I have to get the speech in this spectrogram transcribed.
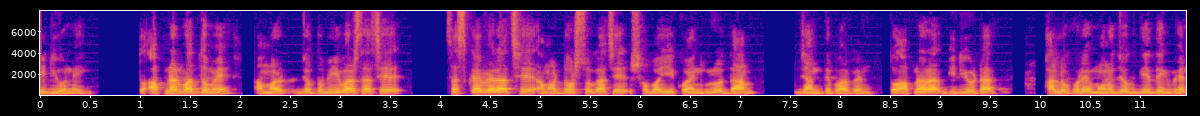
ভিডিও নেই। তো আপনার মাধ্যমে আমার যত ভিউয়ার্স আছে সাবস্ক্রাইবার আছে, আমার দর্শক আছে, সবাই এই কয়েনগুলোর দাম জানতে পারবেন। তো আপনারা ভিডিওটা ভালো করে মনোযোগ দিয়ে দেখবেন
